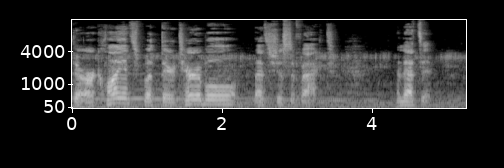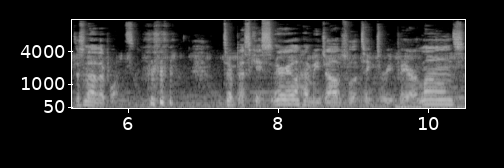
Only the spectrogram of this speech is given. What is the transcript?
There are clients, but they're terrible. That's just a fact. And that's it. There's no other points. What's our best case scenario? How many jobs will it take to repay our loans?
